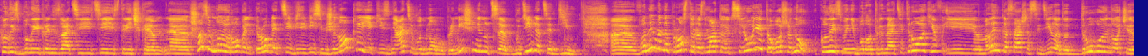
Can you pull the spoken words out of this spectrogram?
колись були екранізації цієї стрічки. Е, Що зі мною роблять, роблять ці вісім жінок, які зняті в одному приміщенні? Ну, це будівля, це дім. Е, Вони мене просто розматують слюні, того що ну, колись мені було 13 років, і маленька Саша сиділа до другої ночі,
